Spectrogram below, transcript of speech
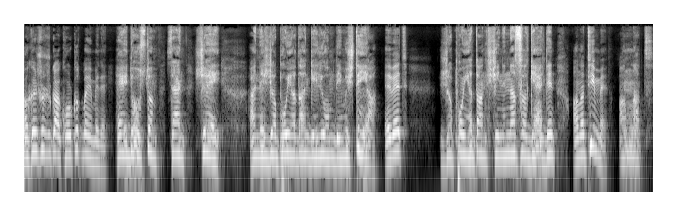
Bakın çocuklar korkutmayın beni. Hey dostum sen şey hani Japonya'dan geliyorum demiştin ya. Evet. Japonya'dan şimdi nasıl geldin? Anlatayım mı? Anlat.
